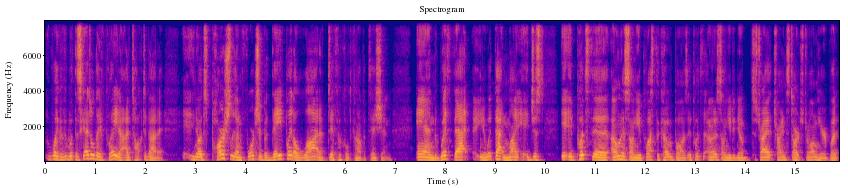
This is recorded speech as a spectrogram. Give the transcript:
like with the schedule they've played. I've talked about it. You know, it's partially unfortunate, but they've played a lot of difficult competition, and with that, you know, with that in mind, it just it, it puts the onus on you. Plus the COVID pause, it puts the onus on you to you know to try try and start strong here, but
